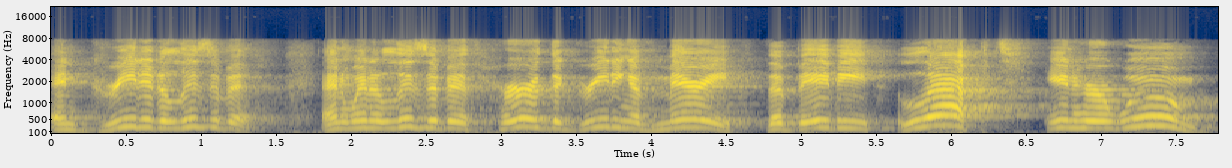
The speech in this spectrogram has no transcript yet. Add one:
and greeted Elizabeth. And when Elizabeth heard the greeting of Mary, the baby leapt in her womb.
